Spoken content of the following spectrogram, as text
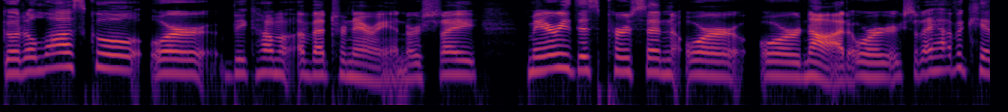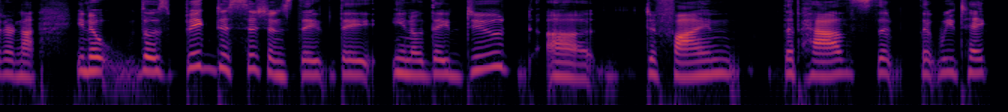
go to law school or become a veterinarian or should i marry this person or or not or should i have a kid or not you know those big decisions they they you know they do uh, define the paths that, that we take.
